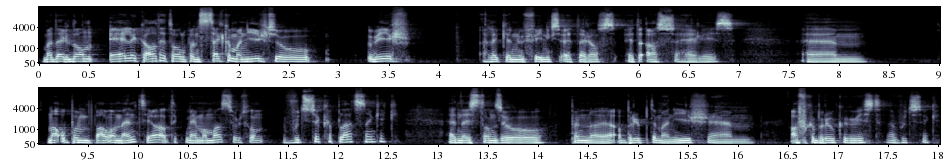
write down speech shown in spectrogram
maar daar dan eigenlijk altijd wel op een sterke manier zo weer gelijk een phoenix uit de, ras, uit de as herrees. Um, maar op een bepaald moment ja, had ik mijn mama een soort van voetstuk geplaatst, denk ik. En dat is dan zo op een uh, abrupte manier um, afgebroken geweest, dat voetstuk.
